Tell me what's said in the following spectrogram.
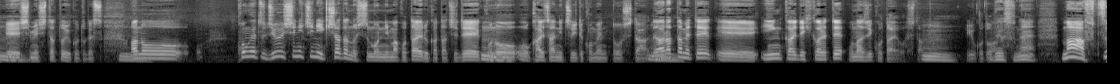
うん、えー、示したということです。あのー今月17日に記者団の質問にまあ答える形で、この解散についてコメントをした、で改めて、えー、委員会で聞かれて、同じ答えをしたということなんですね,、ですね。まあ、普通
